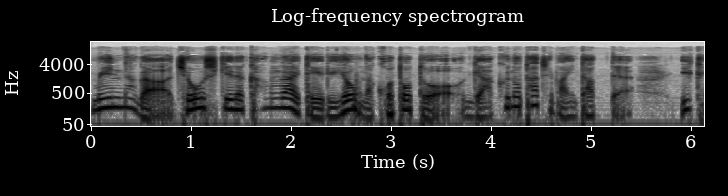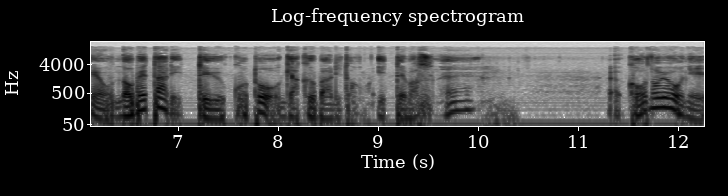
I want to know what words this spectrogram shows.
みんなが常識で考えているようなことと逆の立場に立って意見を述べたりっていうことを逆張りと言ってますね。このように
